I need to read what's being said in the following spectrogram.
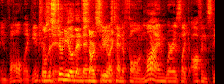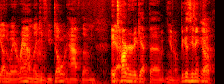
involved, like interested, Well, the studio then starts the to studios like- tend to fall in line. Whereas like often it's the other way around. Like if you don't have them, it's yeah. harder to get the you know because you think Yeah. oh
